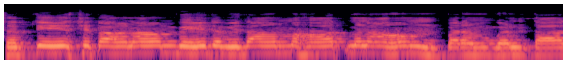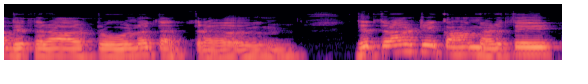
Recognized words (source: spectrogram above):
सत्य स्थिता वेद विदाम महात्मना परम गंता धृतराष्ट्रो न तत्र। धृतराष्ट्र कहा महर्षि,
